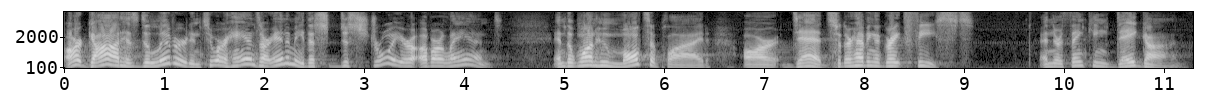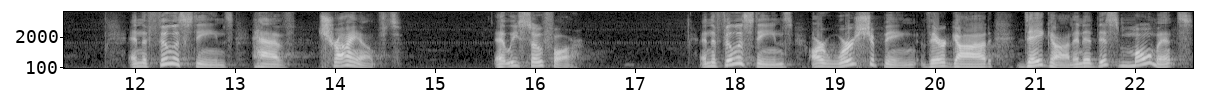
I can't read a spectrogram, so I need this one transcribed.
Our God has delivered into our hands our enemy, the destroyer of our land, and the one who multiplied our dead. So they're having a great feast, and they're thanking Dagon and the Philistines have triumphed, at least so far. And the Philistines are worshiping their god Dagon. And at this moment,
